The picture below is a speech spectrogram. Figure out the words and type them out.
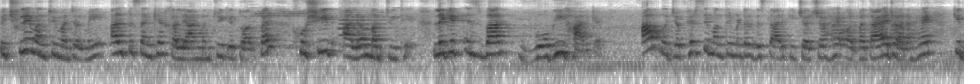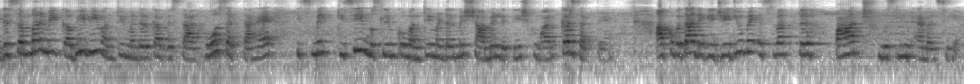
पिछले मंत्रिमंडल में अल्पसंख्यक कल्याण मंत्री के तौर पर खुर्शीद आलम मंत्री थे, लेकिन इस बार वो भी हार गए। अब जब फिर से मंत्रिमंडल विस्तार की चर्चा है और बताया जा रहा है कि दिसंबर में कभी भी मंत्रिमंडल का विस्तार हो सकता है, इसमें किसी मुस्लिम को मंत्रिमंडल में शामिल नीतीश कुमार कर सकते हैं। आपको बता दें कि जेडीयू में इस वक्त पाँच मुस्लिम एमएलसी हैं।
